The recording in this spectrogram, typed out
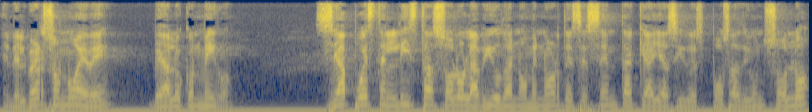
en el verso 9, véalo conmigo. Se ha puesto en lista solo la viuda no menor de 60 que haya sido esposa de un solo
